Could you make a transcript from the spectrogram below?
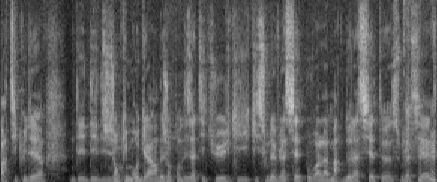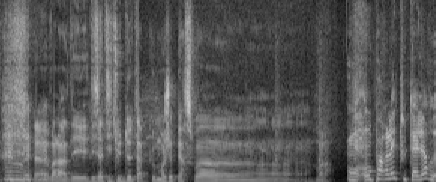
particulières, des, des- gens qui me regardent, des gens qui ont des attitudes, qui, qui soulèvent l'assiette pour voir la marque de l'assiette sous l'assiette. Euh, voilà, des, des attitudes de table que moi je perçois. euh, voilà. On, on parlait tout à l'heure,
